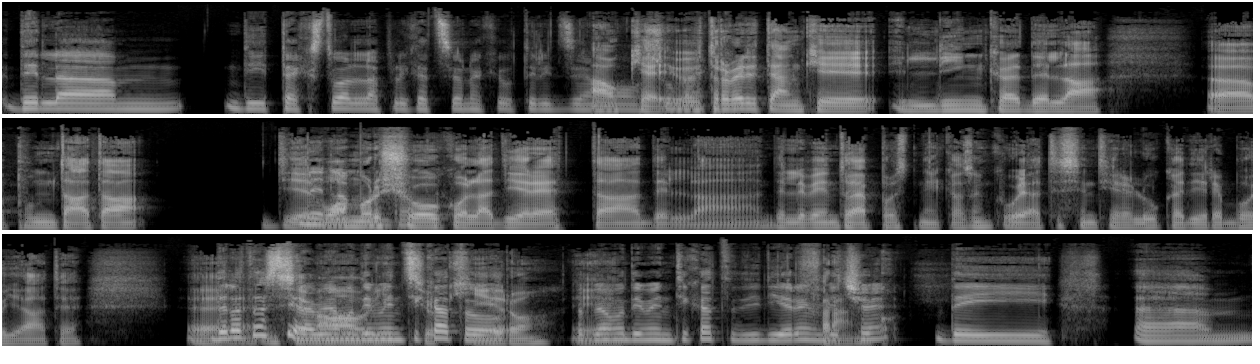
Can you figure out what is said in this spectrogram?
della, um, di Textual, l'applicazione che utilizziamo. Ah, ok. Troverete anche il link della uh, puntata di One More Show con la diretta della, dell'evento Apple nel caso in cui vogliate sentire Luca dire boiate eh, Della tastiera abbiamo dimenticato, abbiamo dimenticato di dire Franco. invece dei um,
